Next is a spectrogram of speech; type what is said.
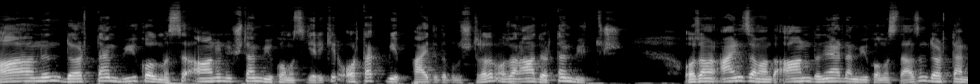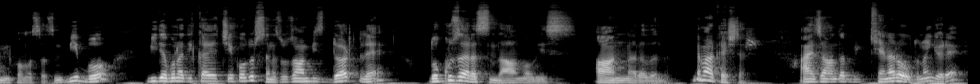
A'nın 4'ten büyük olması A'nın 3'ten büyük olması gerekir. Ortak bir payda da buluşturalım. O zaman A 4'ten büyüktür. O zaman aynı zamanda A'nın da nereden büyük olması lazım? 4'ten büyük olması lazım. Bir bu. Bir de buna dikkat edecek olursanız o zaman biz 4 ile 9 arasında almalıyız A'nın aralığını. Değil mi arkadaşlar? Aynı zamanda bir kenar olduğuna göre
